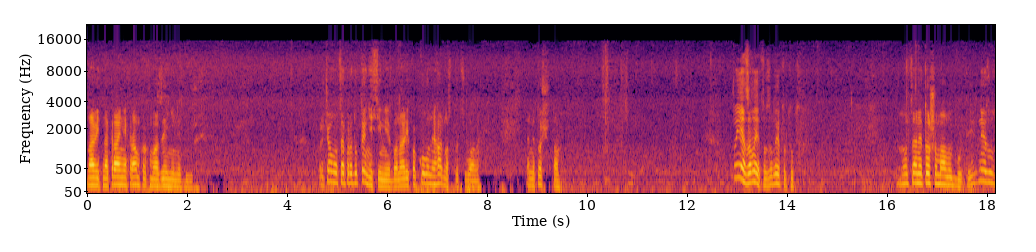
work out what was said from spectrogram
навіть на крайніх рамках в магазині не дуже. Причому це продуктивні сім'ї, бо на ріпаку вони гарно спрацювали. Це не то, що там. Ну є залито, залито тут. Ну це не то, що мало бути. І знизу,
